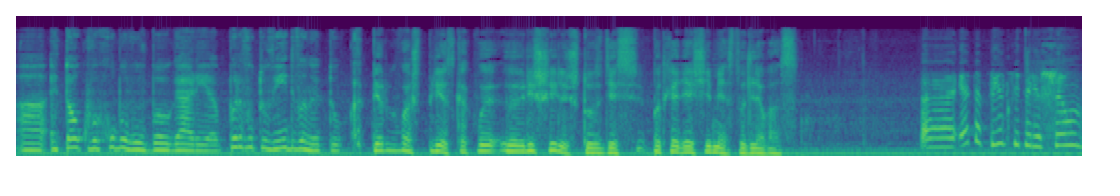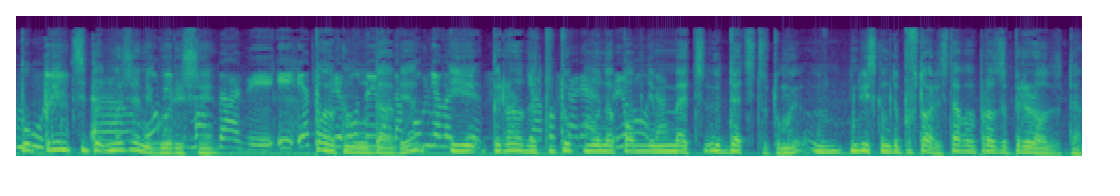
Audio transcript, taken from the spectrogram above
а, е толкова хубаво в България? Първото ви идване тук? А первый ваш приезд, как вы э, решили, что здесь подходящее место для вас? Это, в принципе, решил По муж. принципу, Э, мъжа ми го реши. Той от Молдавия и природата тук му напомня мет, детството му. Искам да повторя, става въпрос за природата.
